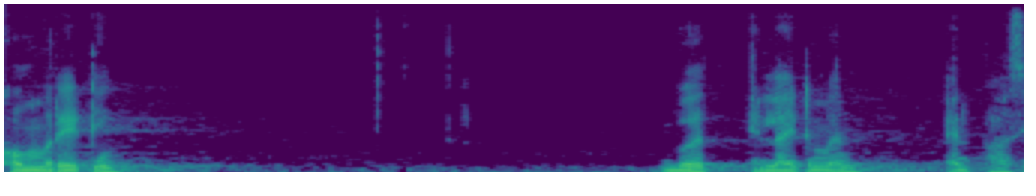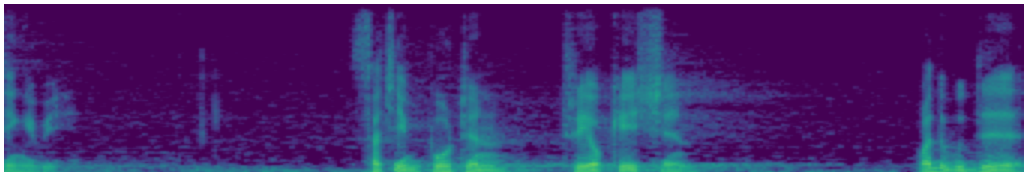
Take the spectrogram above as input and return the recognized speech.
commemorating birth, enlightenment, and passing away. Such important three occasions, what the Buddha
